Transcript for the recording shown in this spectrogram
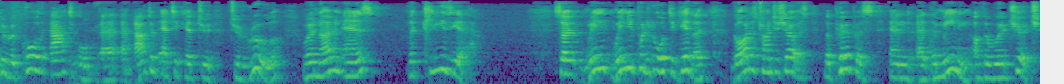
who were called out, or, uh, out of Attica to, to rule were known as the ecclesia. So when, when you put it all together, God is trying to show us the purpose and uh, the meaning of the word church.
